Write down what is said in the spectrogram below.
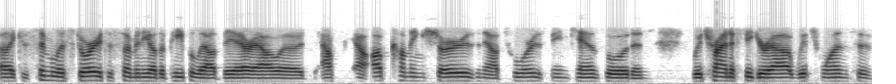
like a similar story to so many other people out there. Our our, our upcoming shows and our tour has been cancelled, and we're trying to figure out which ones have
